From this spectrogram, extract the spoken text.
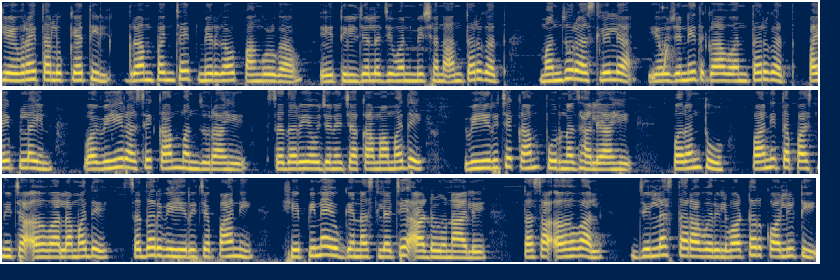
गेवराई तालुक्यातील ग्रामपंचायत मिरगाव पांगुळगाव येथील जलजीवन मिशन अंतर्गत मंजूर असलेल्या योजनेत गाव अंतर्गत पाईपलाईन व विहीर असे काम मंजूर आहे. सदर योजनेच्या कामामध्ये विहिरीचे काम पूर्ण झाले आहे. परंतु पाणी तपासणीच्या अहवालामध्ये सदर विहिरीचे पाणी हे पिण्यायोग्य नसल्याचे आढळून आले. तसा अहवाल जिल्हा स्तरावरील वॉटर क्वालिटी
